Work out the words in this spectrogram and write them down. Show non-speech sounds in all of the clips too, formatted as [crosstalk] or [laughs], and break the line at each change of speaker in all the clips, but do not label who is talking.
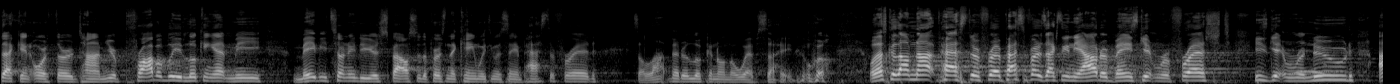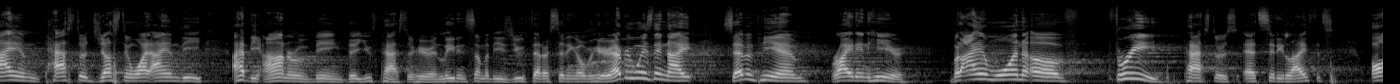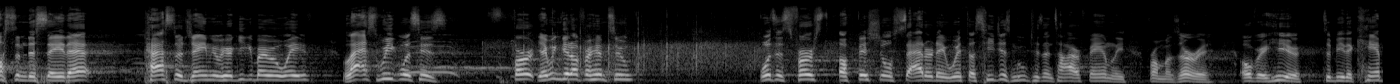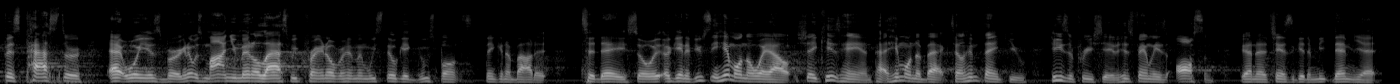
second or third time, you're probably looking at me, maybe turning to your spouse or the person that came with you and saying, Pastor Fred is a lot better looking on the website. [laughs] well, well, that's because I'm not Pastor Fred. Pastor Fred is actually in the Outer Banks getting refreshed. He's getting renewed. I am Pastor Justin White. I am the I have the honor of being the youth pastor here and leading some of these youth that are sitting over here every Wednesday night, 7 p.m., right in here. But I am one of three pastors at City Life. It's awesome to say that. Pastor Jamie over here. Can you give a wave? Last week was his first, yeah, we can get up for him too. Was his first official Saturday with us. He just moved his entire family from Missouri over here to be the campus pastor at Williamsburg. And it was monumental last week praying over him, and we still get goosebumps thinking about it today. So, again, if you see him on the way out, shake his hand, pat him on the back, tell him thank you. He's appreciated. His family is awesome if you haven't had a chance to get to meet them yet.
